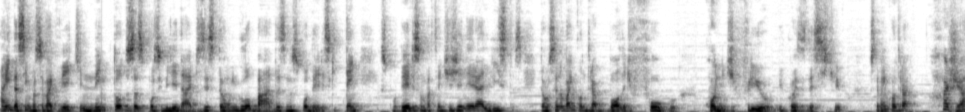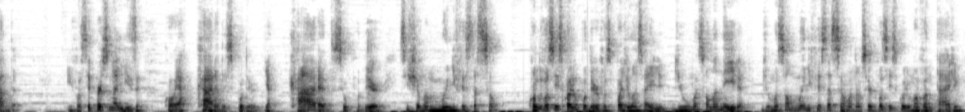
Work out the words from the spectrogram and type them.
Ainda assim, você vai ver que nem todas as possibilidades estão englobadas nos poderes que tem. Os poderes são bastante generalistas, então você não vai encontrar bola de fogo, cone de frio e coisas desse tipo. Você vai encontrar rajada. E você personaliza qual é a cara desse poder. E a cara do seu poder se chama manifestação. Quando você escolhe um poder, você pode lançar ele de uma só maneira, de uma só manifestação, a não ser que você escolha uma vantagem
